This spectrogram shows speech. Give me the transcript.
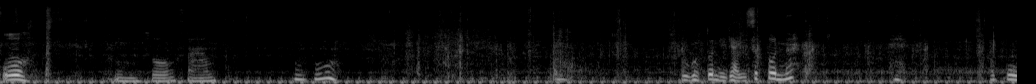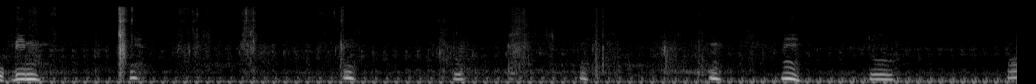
โอ้หนึ่งสองสามโอ้โหดูต้นใหญ่ๆสักต้นนะเราปลูกดิน นี่ นี่ดูนี่นี่ดู โอ้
